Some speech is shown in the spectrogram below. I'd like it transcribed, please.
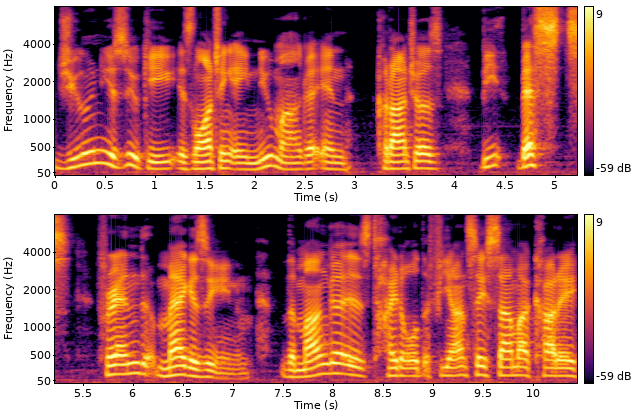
Jun Yuzuki is launching a new manga in Kodansha's Be- Best's Friend magazine. The manga is titled Fiance Sama kara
